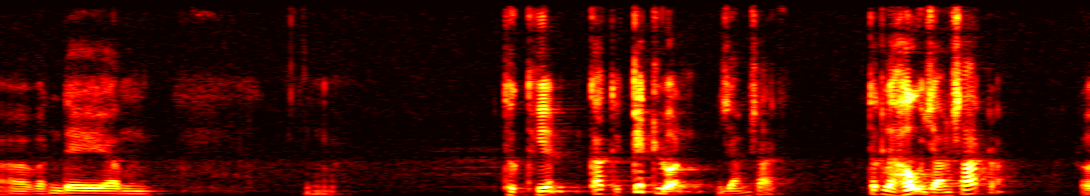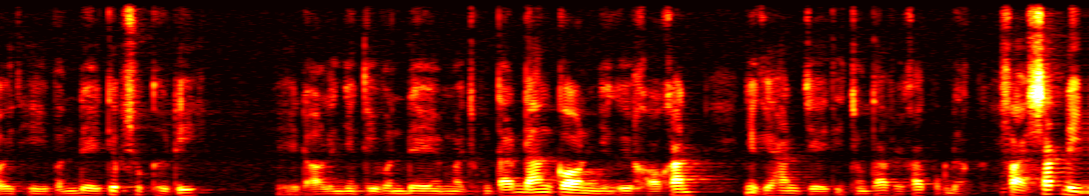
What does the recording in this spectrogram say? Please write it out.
à, vấn đề thực hiện các cái kết luận giám sát, tức là hậu giám sát đó. rồi thì vấn đề tiếp xúc cử tri. Thì đó là những cái vấn đề mà chúng ta đang còn những cái khó khăn, những cái hạn chế thì chúng ta phải khắc phục được. Phải xác định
